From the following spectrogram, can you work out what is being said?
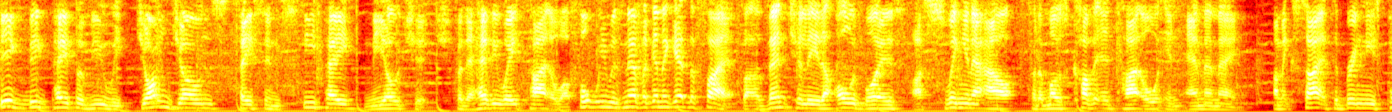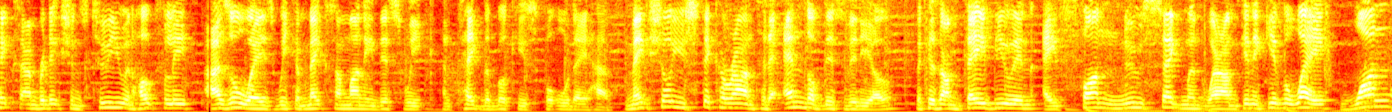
big, big pay per view week. Jon Jones facing Stipe Miocic for the heavyweight title. I thought we was never gonna get the fight, but eventually the old boys are swinging it out for the most coveted title in MMA. I'm excited to bring these picks and predictions to you and hopefully, as always, we can make some money this week and take the bookies for all they have. Make sure you stick around to the end of this video because I'm debuting a fun new segment where I'm gonna give away one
